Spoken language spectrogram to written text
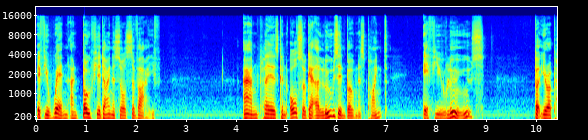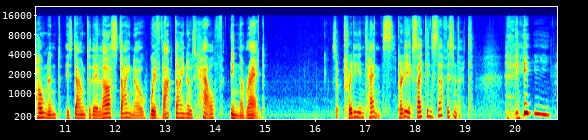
if you win and both your dinosaurs survive. And players can also get a losing bonus point if you lose, but your opponent is down to their last dino with that dino's health in the red. So pretty intense, pretty exciting stuff, isn't it?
